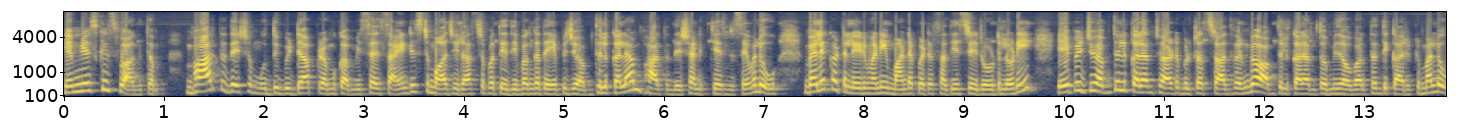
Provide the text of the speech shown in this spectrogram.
ఎంఎస్కి స్వాగతం. భారతదేశం ముద్దుబిడ్డ ప్రముఖ మిసైల్ సైంటిస్ట్ మాజీ రాష్ట్రపతి దివంగత ఏపీజే అబ్దుల్ కలాం భారతదేశానికి చేసిన సేవలు వెలకట్టలేనివని మండపేట సతీశ్రీ రోడ్డులోని APJ Abdul Kalam charitable trust ఆధ్వర్యంలో అబ్దుల్ కలాం తొమ్మిదవ వర్ధంతి కార్యక్రమంలో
